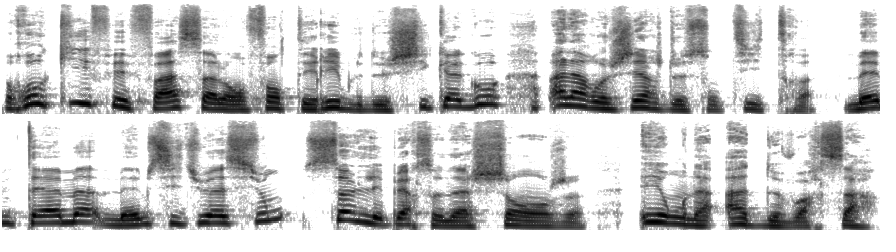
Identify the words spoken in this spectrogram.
Rocky fait face à l'enfant terrible de Chicago à la recherche de son titre. Même thème, même situation, seuls les personnages changent. Et on a hâte de voir ça.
